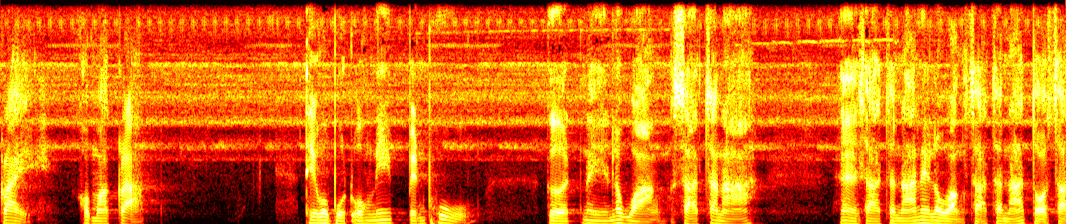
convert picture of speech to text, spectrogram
ใกล้ เข้ามากราบ เทวบุตรองค์นี้เป็นผู้เกิดในระหว่างศาสนาศาสนาในระหว่างศาสนาต่อศา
